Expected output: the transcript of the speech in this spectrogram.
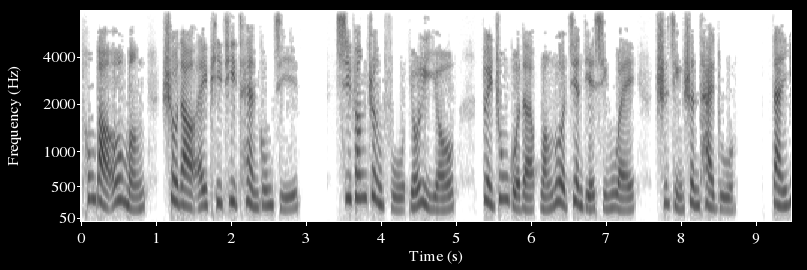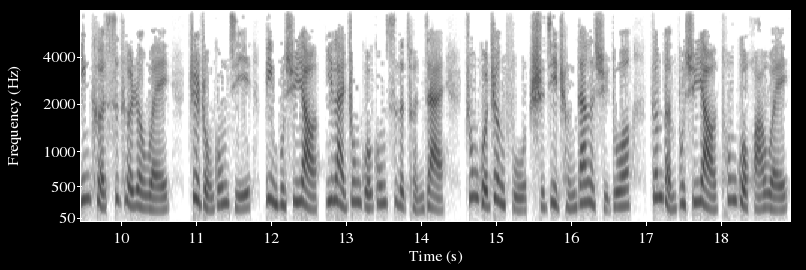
通报欧盟受到 APT ten 攻击。西方政府有理由对中国的网络间谍行为。持谨慎态度，但英克斯特认为，这种攻击并不需要依赖中国公司的存在。中国政府实际承担了许多根本不需要通过华为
